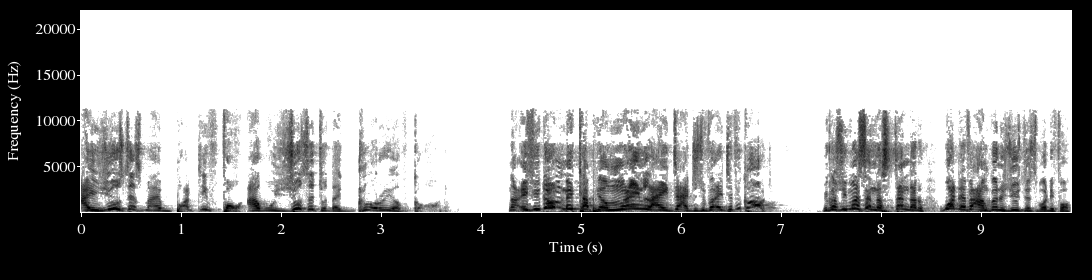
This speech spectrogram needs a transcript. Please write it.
I use this my body for, I will use it to the glory of God. Now, if you don't make up your mind like that, it's very difficult. Because you must understand that whatever I'm going to use this body for,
